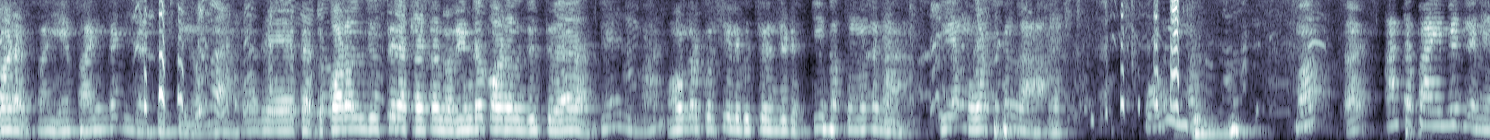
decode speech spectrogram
కోడలు. ఏం అదే పెద్ద కోడలు చూస్తే ఎట్లా రెండో కోడలు చూస్తువా? లేదమ్మా. ముందర కుర్చీలు కూర్చొని చూడు. ఈ పక్క ముందర. ఏం ఓట పిల్ల? అంత పాయం పెట్టలేనే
